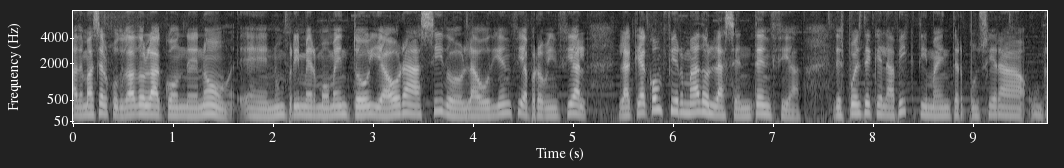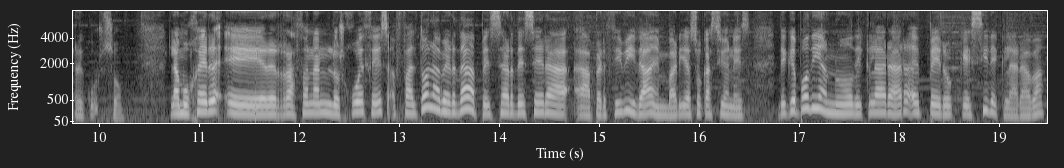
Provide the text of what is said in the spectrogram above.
Además, el juzgado la condenó en un primer momento y ahora ha sido la audiencia provincial la que ha confirmado la sentencia después de que la víctima interpusiera un recurso. La mujer, eh, razonan los jueces, faltó a la verdad a pesar de ser apercibida en varias ocasiones de que podía no declarar, eh, pero que si declaraba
